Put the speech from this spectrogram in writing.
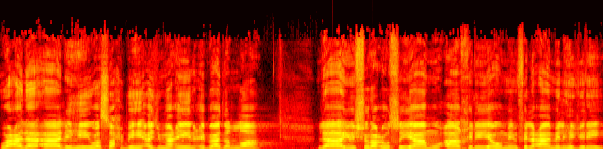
وعلى آله وصحبه أجمعين عباد الله. لا يشرع صيام آخر يوم في العام الهجري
